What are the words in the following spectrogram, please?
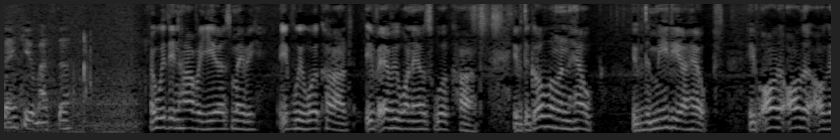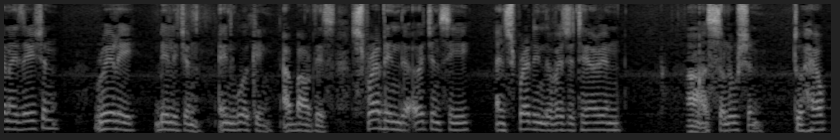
Thank you, Master. Within half a year, maybe, if we work hard, if everyone else work hard, if the government help, if the media helps, if all the other organization really diligent in working about this, spreading the urgency and spreading the vegetarian uh, solution to help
